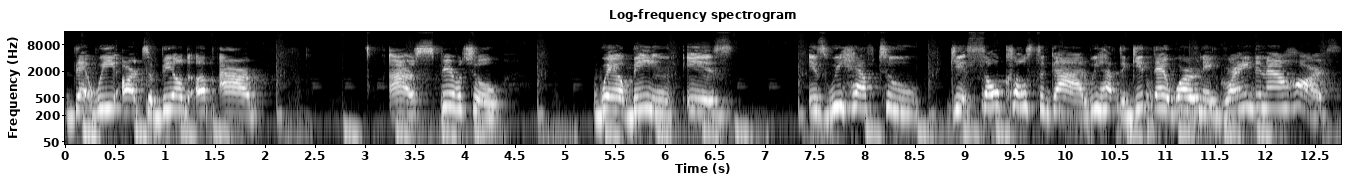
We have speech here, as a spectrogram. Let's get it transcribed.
that we are to build up our our spiritual well-being is is we have to get so close to God. We have to get that word ingrained in our hearts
